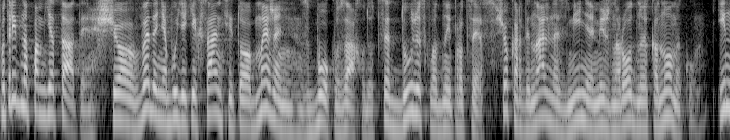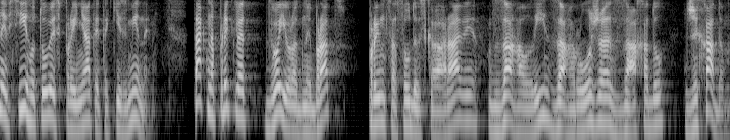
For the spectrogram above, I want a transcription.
потрібно пам'ятати, що введення будь-яких санкцій та обмежень з боку заходу це дуже складний процес, що кардинально змінює міжнародну економіку, і не всі готові сприйняти такі зміни. Так, наприклад, двоюродний брат принца Саудовської Аравії взагалі загрожує заходу джихадом.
